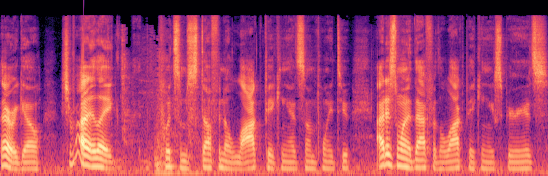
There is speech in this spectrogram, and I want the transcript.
There we go. Should probably like put some stuff into lockpicking at some point too. I just wanted that for the lockpicking experience.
